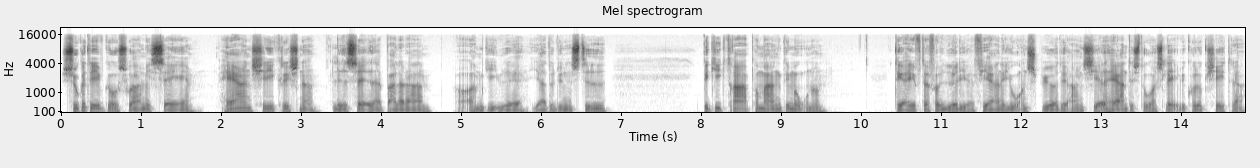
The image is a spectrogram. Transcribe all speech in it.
Sukadev Goswami sagde, Herren Shri Krishna, ledsaget af Balaram og omgivet af Yadu-dynastiet, begik drab på mange dæmoner. Derefter for yderligere at fjerne jordens byrde, arrangerede herren det store slag ved Kurukshetra,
